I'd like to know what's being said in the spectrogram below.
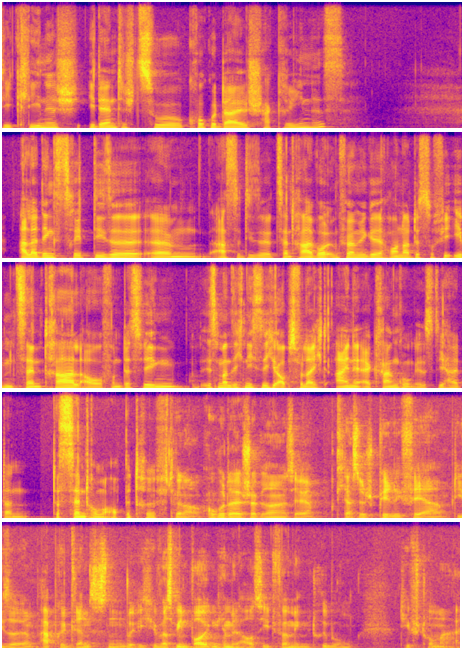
die klinisch identisch zur Krokodil Chagrin ist. Allerdings tritt diese, ähm, diese zentral wolkenförmige Hornhautdystrophie eben zentral auf und deswegen ist man sich nicht sicher, ob es vielleicht eine Erkrankung ist, die halt dann das Zentrum auch betrifft. Genau, Krokodil Chagrin ist ja klassisch peripher, diese abgegrenzten, wirklich was wie ein Wolkenhimmel aussieht, förmigen Trübungen, tiefstromal.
